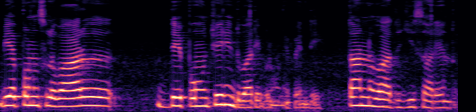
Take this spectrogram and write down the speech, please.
ਵੀ ਆਪਾਂ ਨੂੰ ਸਲਵਾਰ ਦੇ ਪਹੁੰਚੇ ਨਹੀਂ ਦੁਬਾਰੇ ਬਣਾਉਣੇ ਪੈਂਦੇ। ਧੰਨਵਾਦ ਜੀ ਸਾਰਿਆਂ ਦਾ।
